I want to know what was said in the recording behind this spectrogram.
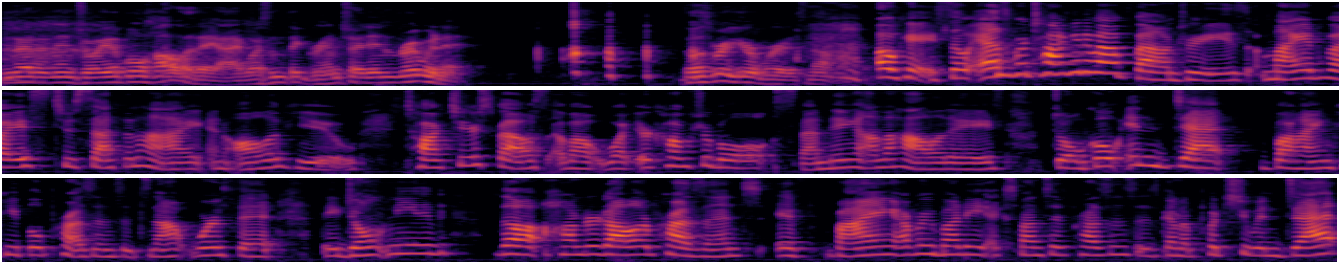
You had an enjoyable holiday. I wasn't the Grinch. I didn't ruin it. Those were your words, not mine. Okay, so as we're talking about boundaries, my advice to Seth and I and all of you talk to your spouse about what you're comfortable spending on the holidays. Don't go in debt buying people presents, it's not worth it. They don't need the $100 present. If buying everybody expensive presents is going to put you in debt,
